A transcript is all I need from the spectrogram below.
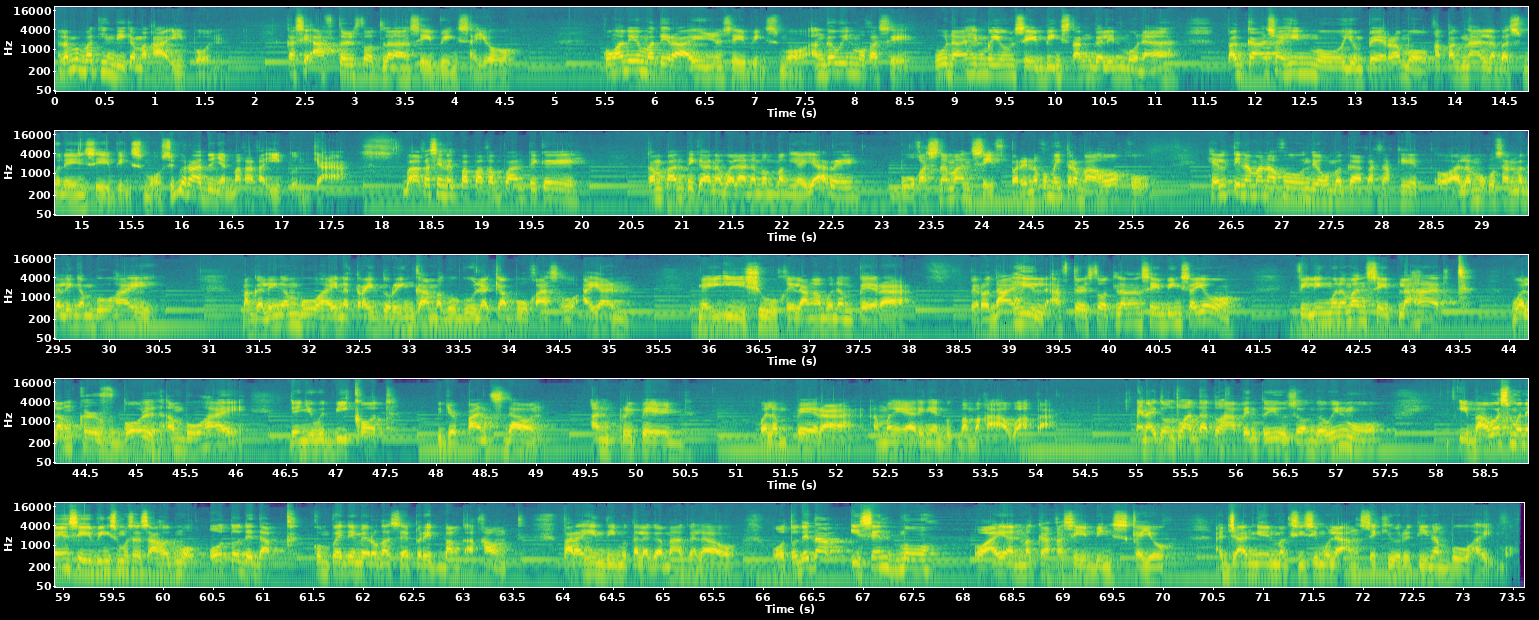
Alam mo ba't hindi ka makaipon? Kasi afterthought lang ang savings sa'yo. Kung ano yung matira, yun yung savings mo. Ang gawin mo kasi, unahin mo yung savings, tanggalin mo na. Pagkasyahin mo yung pera mo kapag nalabas mo na yung savings mo, sigurado niyan, makakaipon ka. Baka kasi nagpapakampante ka eh. Kampante ka na wala namang mangyayari. Bukas naman, safe pa rin ako, may trabaho ako. Healthy naman ako, hindi ako magkakasakit. O alam mo kung saan magaling ang buhay. Magaling ang buhay na traidoring ka, magugulat ka bukas. O ayan, may issue, kailangan mo ng pera. Pero dahil afterthought lang ang saving sa'yo, feeling mo naman safe lahat, walang curveball ang buhay, then you would be caught with your pants down, unprepared, walang pera, ang mangyayari ngayon, magmamakaawa ka. And I don't want that to happen to you. So ang gawin mo, ibawas mo na yung savings mo sa sahod mo, auto-deduct kung pwede meron kang separate bank account para hindi mo talaga magalaw. Auto-deduct, isend mo, o ayan, magkaka-savings kayo. At dyan ngayon magsisimula ang security ng buhay mo.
